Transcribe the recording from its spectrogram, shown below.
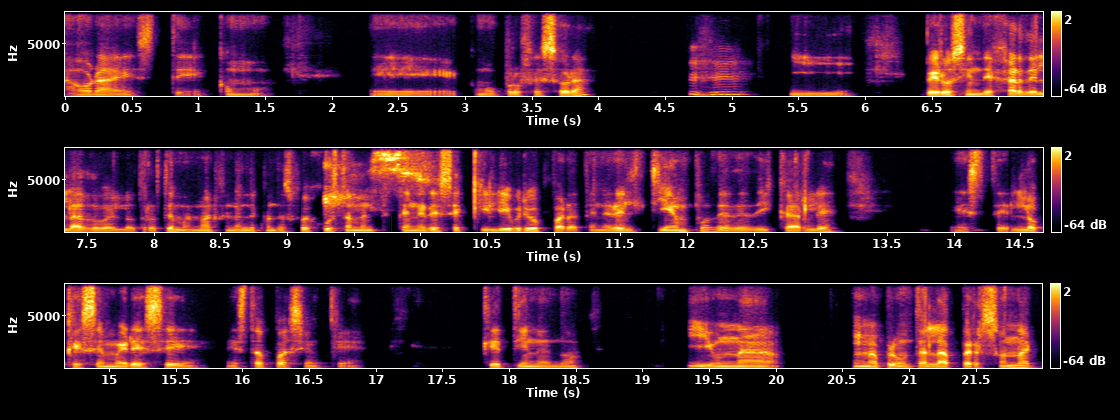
Ahora, este, como, eh, como profesora. y, pero sin dejar de lado el otro tema, ¿no? Al final de cuentas fue justamente tener ese equilibrio para tener el tiempo de dedicarle este, lo que se merece esta pasión que, que tienes, ¿no? Y una, una pregunta, ¿la persona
